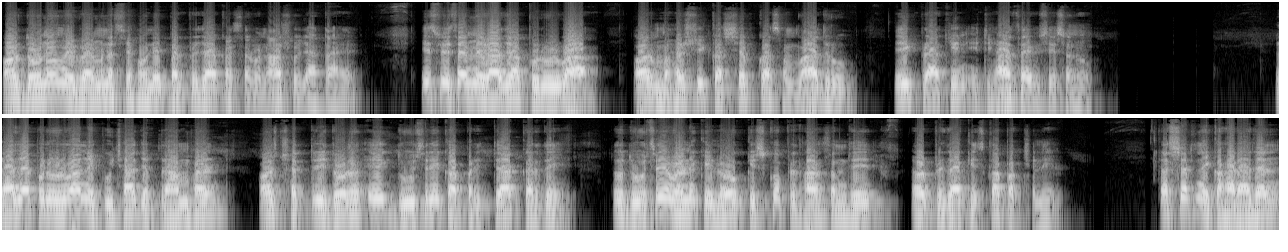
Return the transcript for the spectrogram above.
और दोनों में वैमनस्य होने पर प्रजा का सर्वनाश हो जाता है। इस विषय में राजा पुरुर्वा और महर्षि कश्यप का संवाद रूप एक प्राचीन इतिहास है सुनो राजा पुरुर्वा ने पूछा, जब ब्राह्मण और क्षत्रिय दोनों एक दूसरे का परित्याग कर दे तो दूसरे वर्ण के लोग किसको प्रधान समझे और प्रजा किसका पक्ष ले? कश्यप ने कहा, राजन,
